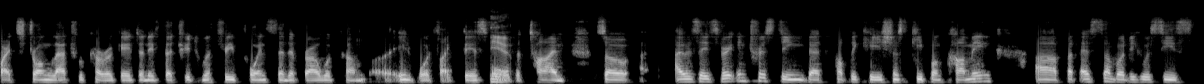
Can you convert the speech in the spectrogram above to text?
quite strong lateral corrugate, and if they're treated with three points, then the brow would come uh, inwards like this yeah. all the time. So I would say it's very interesting that publications keep on coming. Uh, but as somebody who sees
